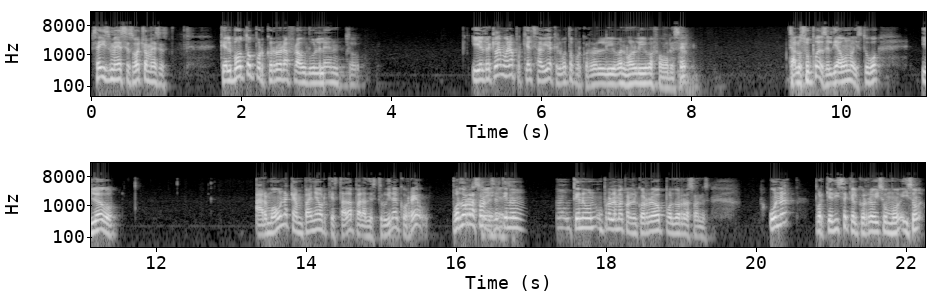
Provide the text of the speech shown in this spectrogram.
seis meses, ocho meses, que el voto por correo era fraudulento. Y el reclamo era porque él sabía que el voto por correo le iba, no le iba a favorecer. O sea, lo supo desde el día uno y estuvo. Y luego armó una campaña orquestada para destruir al correo. Por dos razones. Sí, él tiene, un, tiene un, un problema con el correo por dos razones. Una, porque dice que el correo hizo, hizo,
